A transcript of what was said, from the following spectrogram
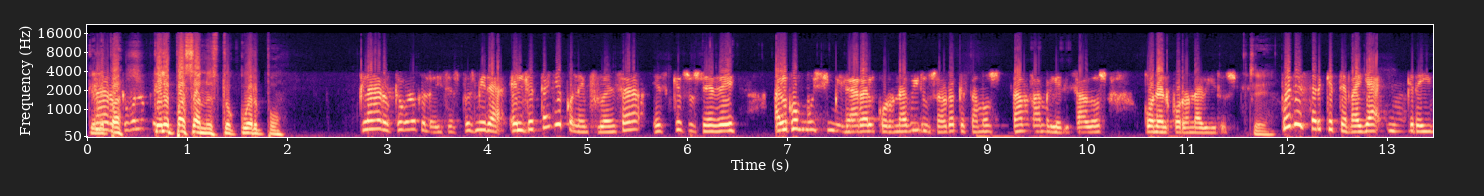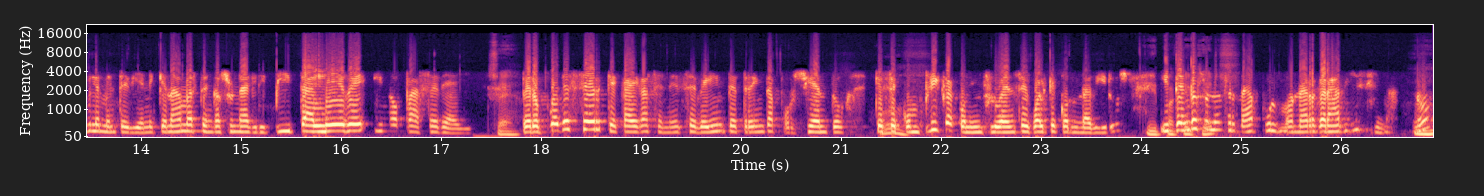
¿Qué, Claro, le, qué bueno que- qué le pasa a nuestro cuerpo? Claro, qué bueno que lo dices. Pues mira, el detalle con la influenza es que sucede algo muy similar al coronavirus, ahora que estamos tan familiarizados con el coronavirus. Sí. Puede ser que te vaya increíblemente bien y que nada más tengas una gripita leve y no pase de ahí. Sí. Pero puede ser que caigas en ese 20, 30% que se complica con influenza igual que coronavirus ¿Y tengas una enfermedad pulmonar gravísima, ¿no?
